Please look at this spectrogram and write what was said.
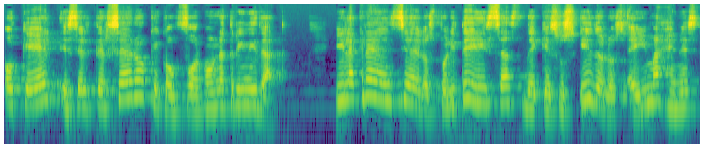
o que Él es el tercero que conforma una Trinidad, y la creencia de los politeístas de que sus ídolos e imágenes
